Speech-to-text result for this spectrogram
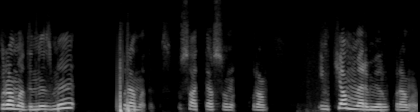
Kuramadınız mı? Kuramadınız. Bu saatten sonra kuramaz. İmkan vermiyorum kuramaz.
